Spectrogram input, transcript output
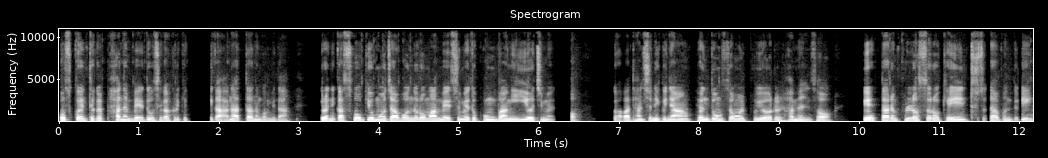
포스코 엔텍을 파는 매도세가 그렇게 크지가 않았다는 겁니다. 그러니까 소규모 자본으로만 매수 매도 공방이 이어지면서 주가가 단순히 그냥 변동성을 부여를 하면서 그에 따른 플러스로 개인 투자자분들이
